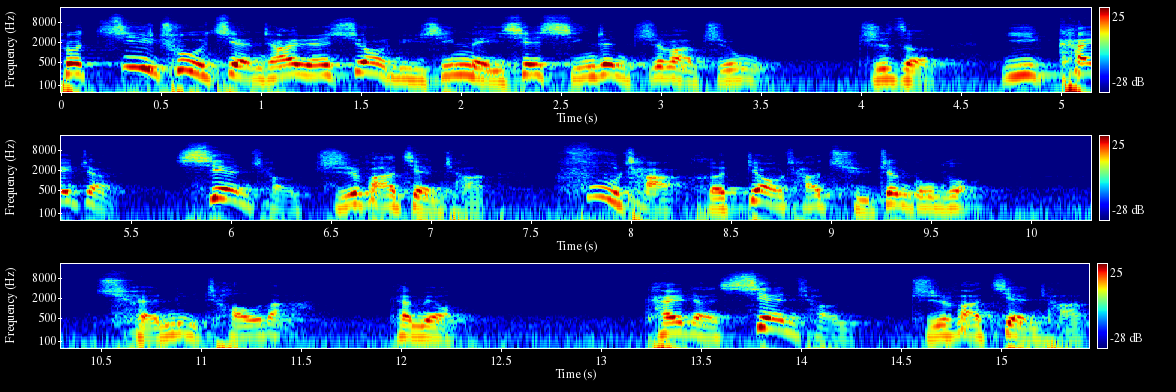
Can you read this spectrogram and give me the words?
说技处检察员需要履行哪些行政执法职务职责？一、开展现场执法检查、复查和调查取证工作，权力超大，看到没有？开展现场执法检查。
